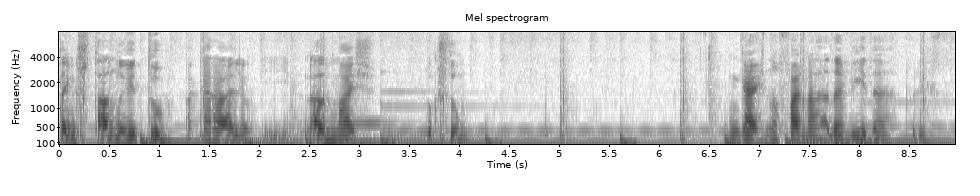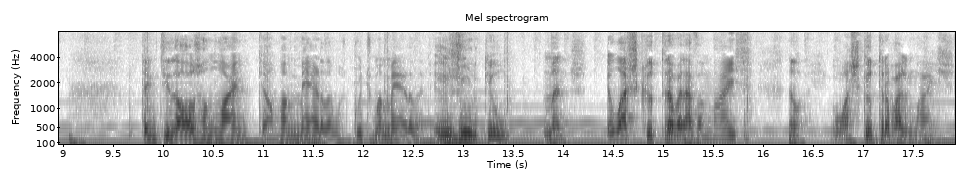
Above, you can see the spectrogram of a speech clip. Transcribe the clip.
tenho estado no YouTube para caralho e nada de mais. O costume. Um gajo não faz nada da vida, por isso tenho tido aulas online que é uma merda, mas putz, uma merda. Eu juro que eu. Manos, eu acho que eu trabalhava mais. Não, eu acho que eu trabalho mais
